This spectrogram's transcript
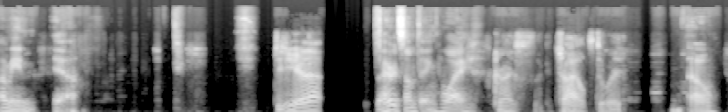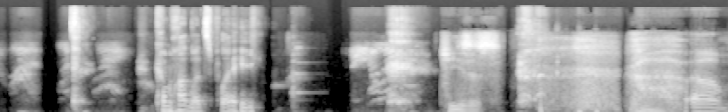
I mean, yeah, Did you hear that? I heard something. Why? Christ, like a child's toy. Oh, come on, let's play. Jesus. um,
